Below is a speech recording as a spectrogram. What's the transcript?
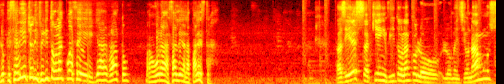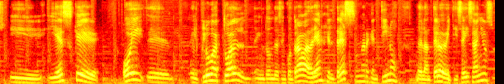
lo que se había hecho en Infinito Blanco hace ya rato, ahora sale a la palestra. Así es, aquí en Infinito Blanco lo, lo mencionamos y, y, es que hoy eh, el club actual en donde se encontraba Adrián Geldrés, un argentino delantero de 26 años,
